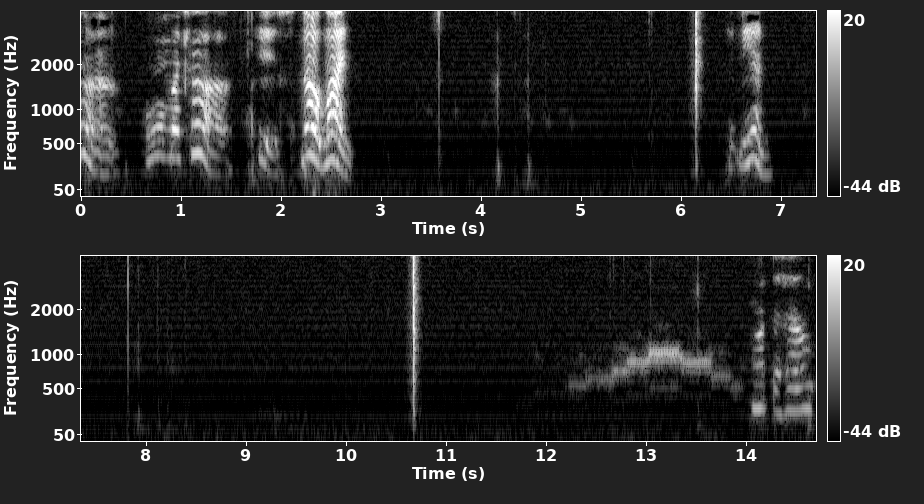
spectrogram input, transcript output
Oh, I want my car. Yes. No, mine! Get me in. What the hell?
